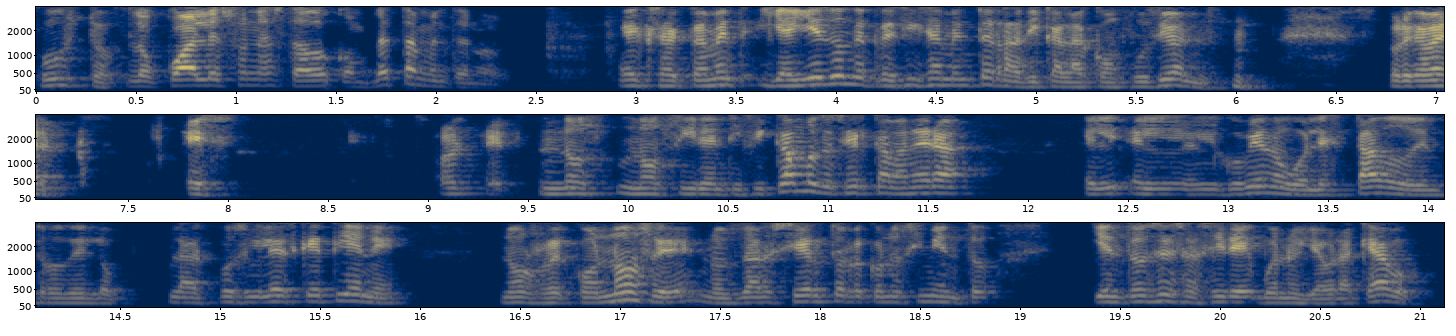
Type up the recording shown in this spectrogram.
justo. lo cual es un estado completamente nuevo. Exactamente. Y ahí es donde precisamente radica la confusión. Porque, a ver, es, nos, nos identificamos de cierta manera el, el- el gobierno o el Estado dentro de lo- las posibilidades que tiene nos reconoce, nos da cierto reconocimiento, y entonces así de, bueno, ¿y ahora qué hago?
